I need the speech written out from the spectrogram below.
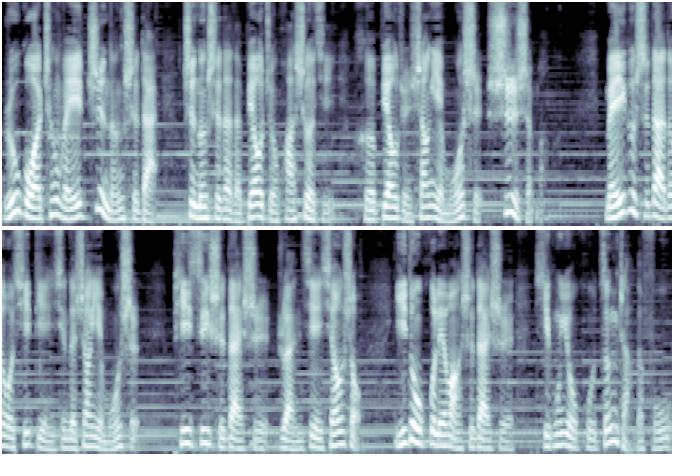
如果称为智能时代，智能时代的标准化设计和标准商业模式是什么？每一个时代都有其典型的商业模式。PC 时代是软件销售，移动互联网时代是提供用户增长的服务。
